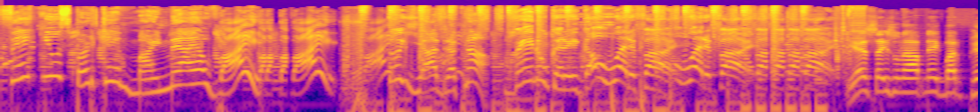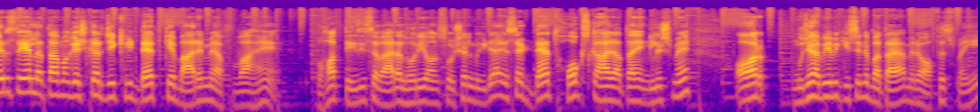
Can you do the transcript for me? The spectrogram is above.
फेक न्यूज़ पढ़ के माइंड में आया वाई वाई तो याद रखना वेनु करेगा वेरीफाई वेरीफाई ये सही सुना आपने एक बार फिर से लता मंगेशकर जी की डेथ के बारे में अफवाहें। बहुत तेज़ी से वायरल हो रही है ऑन सोशल मीडिया इसे डेथ होक्स कहा जाता है इंग्लिश में। और मुझे अभी अभी किसी ने बताया मेरे ऑफ़िस में ही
